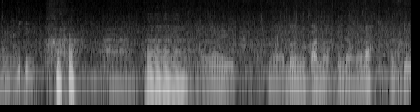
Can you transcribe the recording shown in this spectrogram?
แม่นอ่าก็เลยเดี๋ยวเบิ่งก่อนว่าพี่น้องเลยเนาะก็คือ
